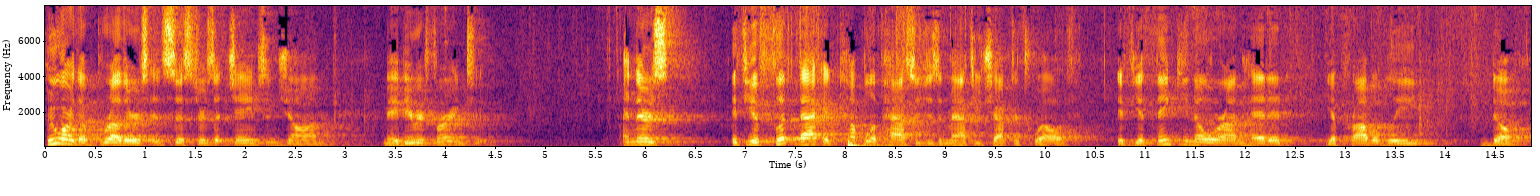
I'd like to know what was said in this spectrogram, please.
Who are the brothers and sisters that James and John may be referring to? And there's, if you flip back a couple of passages in Matthew chapter 12, if you think you know where I'm headed, you probably don't.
